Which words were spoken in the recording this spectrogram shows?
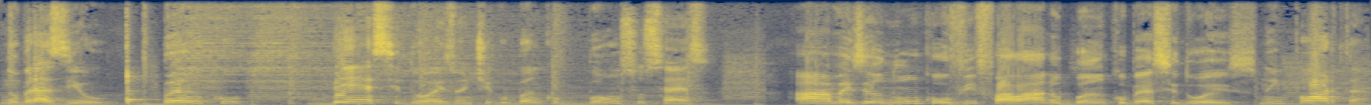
no Brasil, Banco BS2, o antigo Banco Bom Sucesso. Ah, mas eu nunca ouvi falar no Banco BS2. Não importa.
